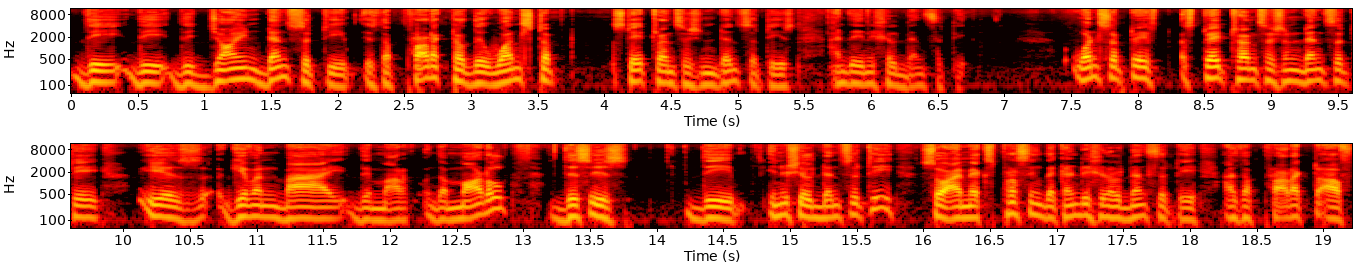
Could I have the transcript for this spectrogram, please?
the, the, the joint density is the product of the one step state transition densities and the initial density. One step state transition density is given by the, mark, the model this is the initial density. So I am expressing the conditional density as a product of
